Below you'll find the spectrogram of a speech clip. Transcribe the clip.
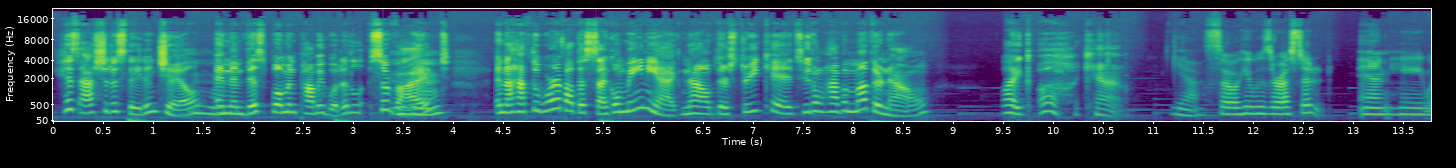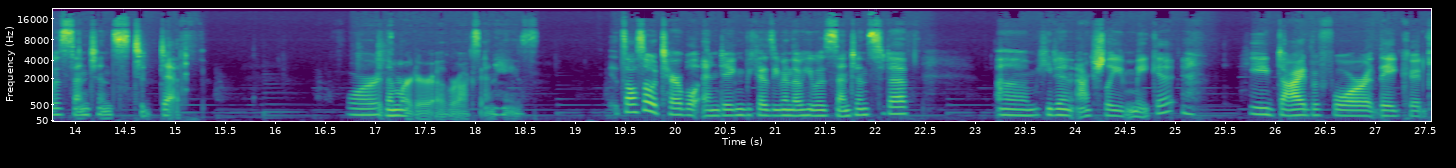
his ass should have stayed in jail, mm-hmm. and then this woman probably would have survived, mm-hmm. and I have to worry about the psychomaniac. Now, there's three kids. who don't have a mother now. Like, oh, I can't. Yeah, so he was arrested and he was sentenced to death for the murder of Roxanne Hayes. It's also a terrible ending because even though he was sentenced to death, um, he didn't actually make it. He died before they could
